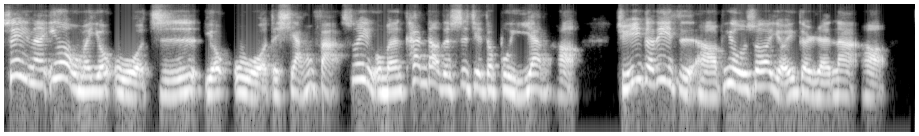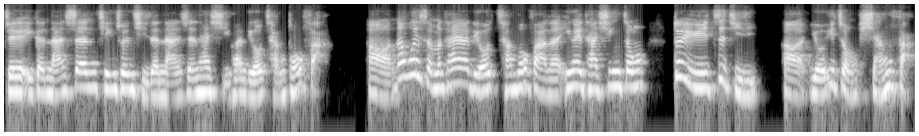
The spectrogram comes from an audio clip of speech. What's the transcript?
所以呢，因为我们有我执，有我的想法，所以我们看到的世界都不一样哈。举一个例子哈，譬如说有一个人呐，哈，这个一个男生，青春期的男生，他喜欢留长头发，好，那为什么他要留长头发呢？因为他心中对于自己啊有一种想法，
